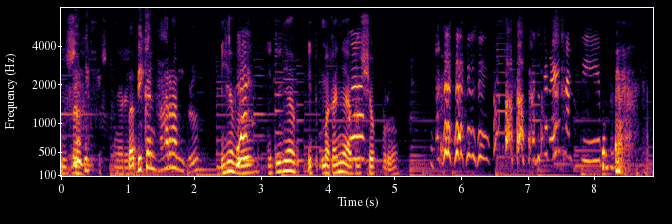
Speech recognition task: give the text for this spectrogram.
Susah, susah nyari. babi kan haram bro Iya bro, itunya itu makanya aku Lah. shock bro. itu kan enak sih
